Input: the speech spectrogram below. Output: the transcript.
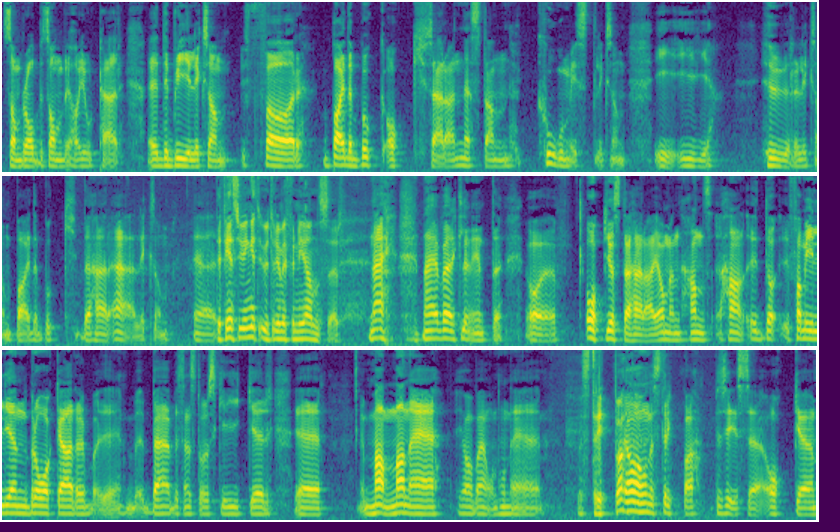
som Rob Zombie har gjort här. Eh, det blir liksom för by the book och så här nästan komiskt liksom i, i hur liksom by the book det här är liksom. Eh, Det finns ju inget utrymme för nyanser. Nej, nej, verkligen inte. Och, just det här, ja men hans, han, familjen bråkar, eh, bebisen står och skriker, eh, mamman är, ja vad är hon, hon är, Strippa. ja hon är strippa, precis. Och, eh,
